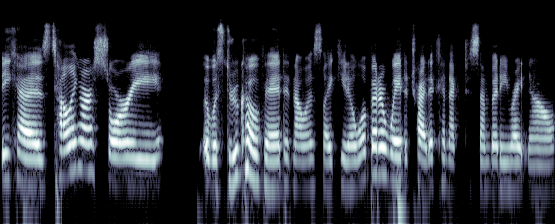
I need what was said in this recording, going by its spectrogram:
because telling our story it was through COVID, and I was like, you know, what better way to try to connect to somebody right now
